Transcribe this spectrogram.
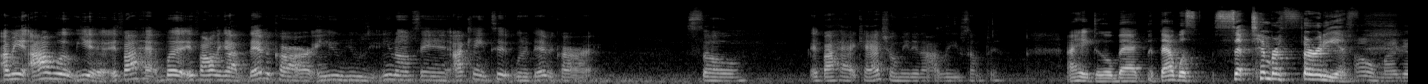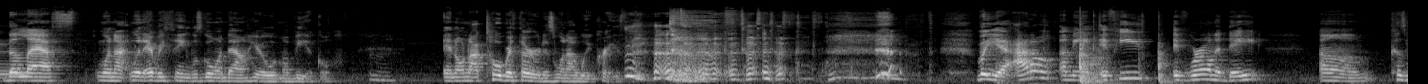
I mean, I would, yeah. If I had, but if I only got a debit card and you use, you know what I'm saying, I can't tip with a debit card. So, if I had cash on me, then I'll leave something. I hate to go back, but that was September 30th. Oh my god. the last when I when everything was going down here with my vehicle. And on October 3rd is when I went crazy. but yeah, I don't I mean, if he if we're on a date um cuz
